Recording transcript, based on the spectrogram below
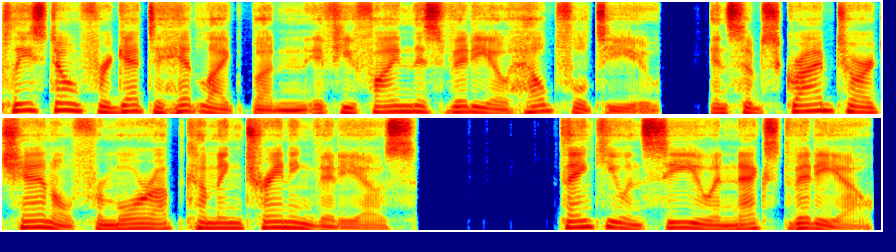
Please don't forget to hit like button if you find this video helpful to you, and subscribe to our channel for more upcoming training videos. Thank you and see you in next video.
